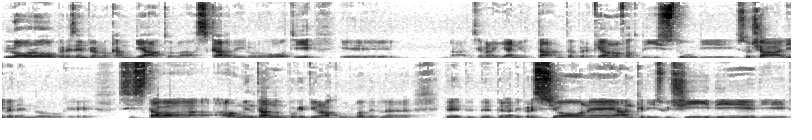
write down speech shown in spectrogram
Loro per esempio hanno cambiato la scala dei loro voti. Eh, mi sembra negli anni 80, perché hanno fatto degli studi sociali vedendo che si stava aumentando un pochettino la curva del, de, de, della depressione, anche dei suicidi, di,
